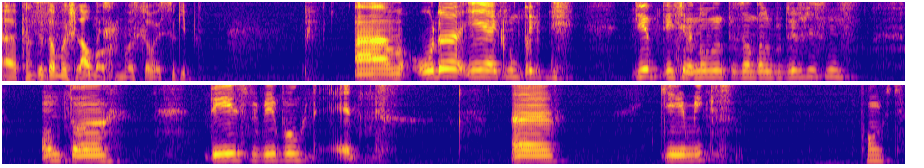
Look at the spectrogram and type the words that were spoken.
äh, kann sich da mal schlau machen, was da alles so gibt. Ähm, oder ihr kontaktiert die Sendung mit besonderen Bedürfnissen unter dsbb.gmx.at. Punkt.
